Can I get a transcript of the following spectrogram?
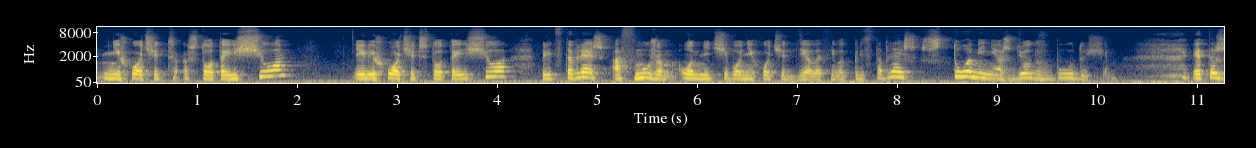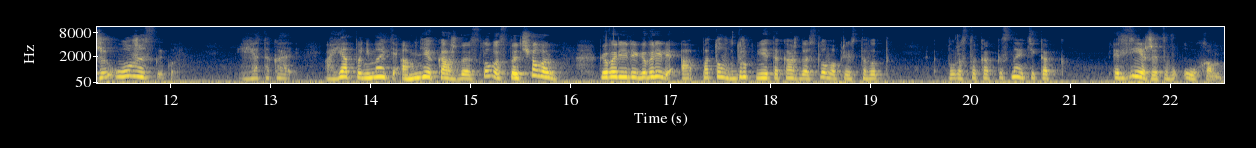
не хочет что-то еще или хочет что-то еще, представляешь, а с мужем он ничего не хочет делать. И вот представляешь, что меня ждет в будущем. Это же ужас какой. И я такая, а я, понимаете, а мне каждое слово сначала говорили, говорили, а потом вдруг мне это каждое слово просто вот, просто как, знаете, как режет в ухом,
